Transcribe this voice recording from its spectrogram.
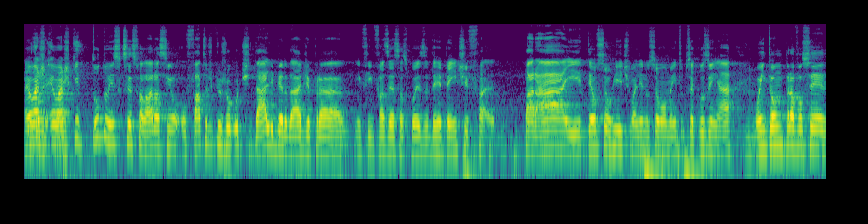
Eu acho, eu acho que tudo isso que vocês falaram, assim, o, o fato de que o jogo te dá liberdade pra, enfim, fazer essas coisas, de repente parar e ter o seu ritmo ali no seu momento pra você cozinhar, ou então pra você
